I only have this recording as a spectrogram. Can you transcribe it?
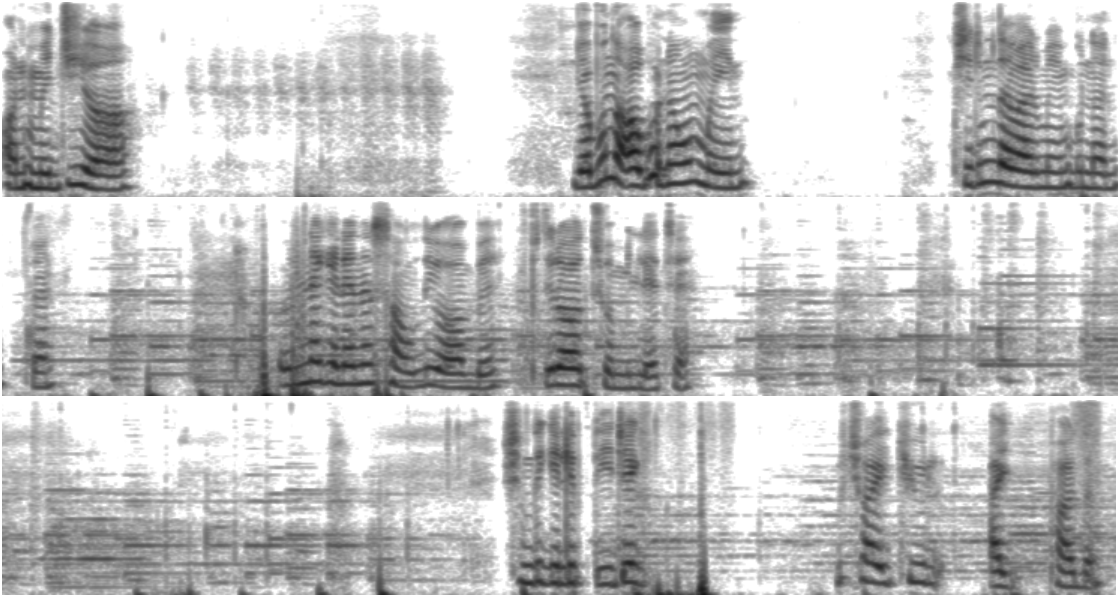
Animeci ya. Ya buna abone olmayın. Prim de vermeyin buna lütfen. Önüne gelene sallıyor abi. İftira atıyor millete. Şimdi gelip diyecek 3 ay 2 yıl ay pardon.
